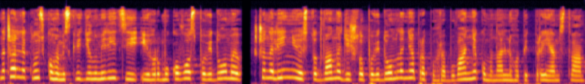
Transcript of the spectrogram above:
Начальник Луцького міськвідділу міліції Ігор Муковоз повідомив, що на лінію 102 надійшло повідомлення про пограбування комунального підприємства.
